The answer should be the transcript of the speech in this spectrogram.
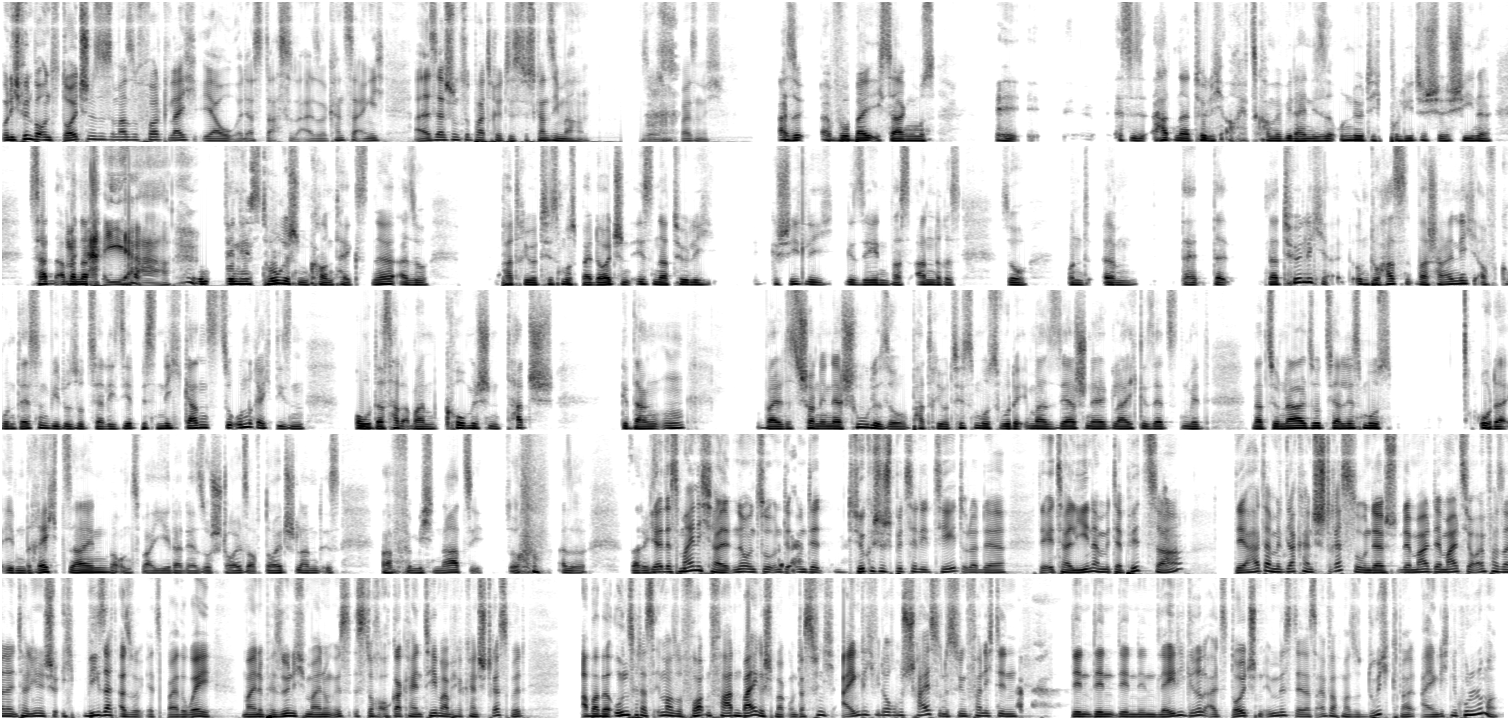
Und ich finde, bei uns Deutschen ist es immer sofort gleich, ja, oh, das, das, also kannst du eigentlich, also das ist ja schon zu patriotisch, kannst du nicht machen. So, weiß nicht. Also, äh, wobei ich sagen muss, äh, es ist, hat natürlich auch, jetzt kommen wir wieder in diese unnötig politische Schiene. Es hat aber natürlich ja. den historischen Kontext, ne? Also Patriotismus bei Deutschen ist natürlich geschichtlich gesehen was anderes. So, und ähm, da, da, natürlich, und du hast wahrscheinlich aufgrund dessen, wie du sozialisiert bist, nicht ganz zu Unrecht diesen, oh, das hat aber einen komischen Touch-Gedanken, weil das schon in der Schule so, Patriotismus wurde immer sehr schnell gleichgesetzt mit Nationalsozialismus oder eben Recht sein. Bei uns war jeder, der so stolz auf Deutschland ist, war für mich ein Nazi. So, also sage ich. Ja, das meine ich halt, ne? Und so, und der, und der türkische Spezialität oder der, der Italiener mit der Pizza, der hat damit gar keinen Stress so und der, der malt, der malt sich auch einfach seine italienische. Ich, wie gesagt, also jetzt by the way, meine persönliche Meinung ist, ist doch auch gar kein Thema, habe ich gar keinen Stress mit. Aber bei uns hat das immer sofort einen faden Beigeschmack. Und das finde ich eigentlich wiederum scheiße. Und deswegen fand ich den, den, den, den, den Lady Grill als deutschen Imbiss, der das einfach mal so durchknallt, eigentlich eine coole Nummer.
